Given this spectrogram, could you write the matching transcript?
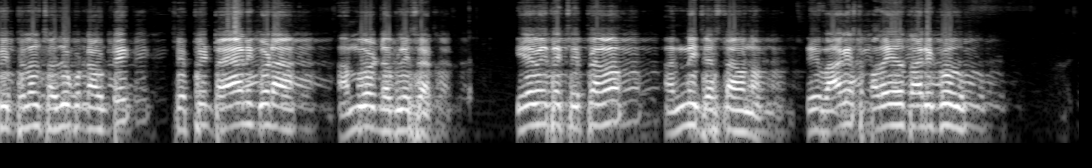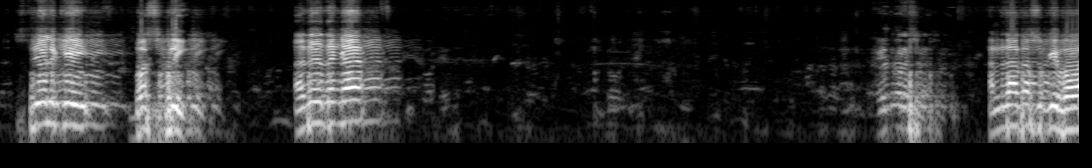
మీ పిల్లలు చదువుకుంటా ఉంటే చెప్పిన టయానికి కూడా అమ్మఒడి డబ్బులు వేశారు. ఏవైతే చెప్పామో అన్ని చేస్తా ఉన్నాం. రేపు ఆగస్టు పదహైదో తారీఖు స్త్రీలకి బస్ ఫ్రీ. అదేవిధంగా రైతు భరోసా, అన్నదాత సుఖీభవ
